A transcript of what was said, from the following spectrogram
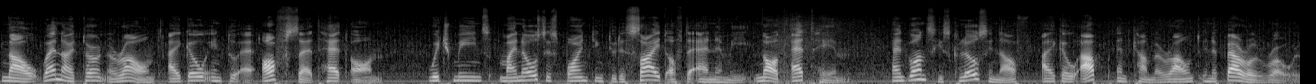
Now when I turn around I go into an offset head-on, which means my nose is pointing to the side of the enemy, not at him, and once he's close enough I go up and come around in a barrel roll.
